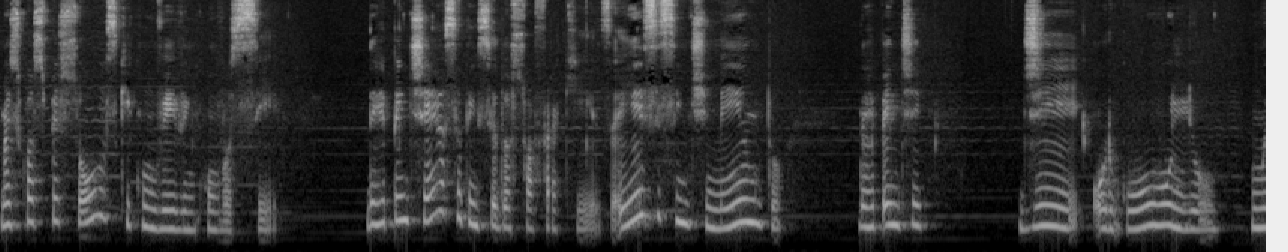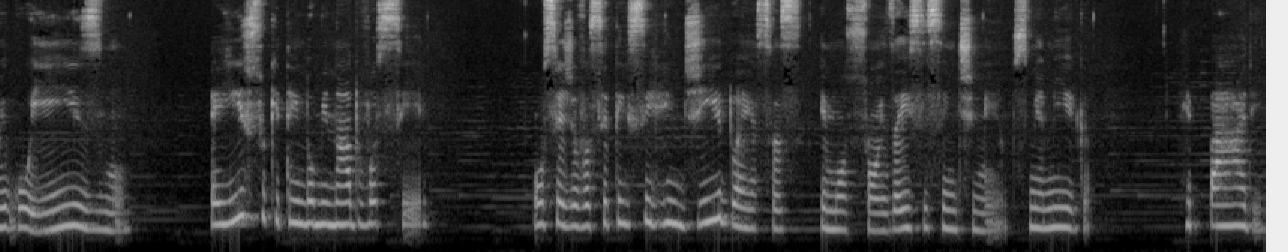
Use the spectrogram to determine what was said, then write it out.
mas com as pessoas que convivem com você. De repente, essa tem sido a sua fraqueza. E esse sentimento, de repente, de orgulho, um egoísmo, é isso que tem dominado você. Ou seja, você tem se rendido a essas emoções, a esses sentimentos. Minha amiga, repare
